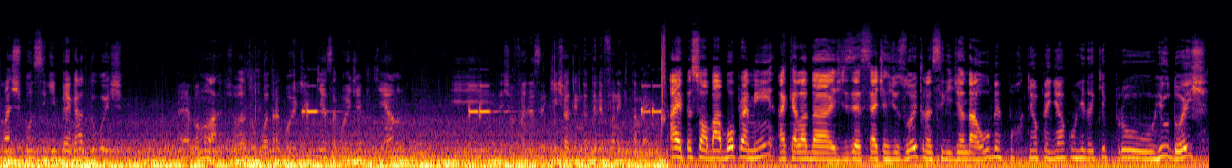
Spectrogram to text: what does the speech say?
mas consegui pegar duas. É, vamos lá, deixa eu dar outra corridinha aqui, essa corridinha pequena. E deixa eu fazer essa aqui, deixa eu atender o telefone aqui também. Aí, pessoal, babou pra mim aquela das 17 às 18, na seguidinha da Uber, porque eu peguei uma corrida aqui pro Rio 2,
